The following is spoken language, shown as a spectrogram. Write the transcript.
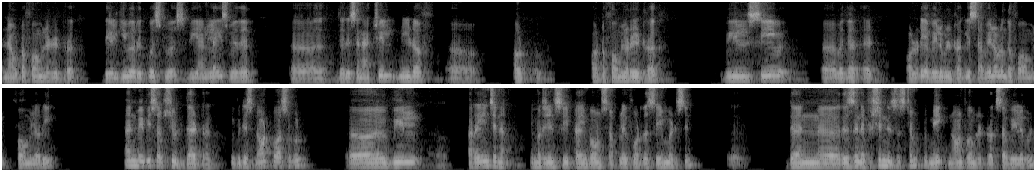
an out of formulary drug, they'll give a request to us. We analyze whether uh, there is an actual need of uh, out, out of formulary drug. We'll see uh, whether a already available drug is available on the form formulary and maybe substitute that drug. If it is not possible, uh, we'll arrange an emergency time-bound supply for the same medicine. Uh, then uh, this is an efficient system to make non-formulary drugs available.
